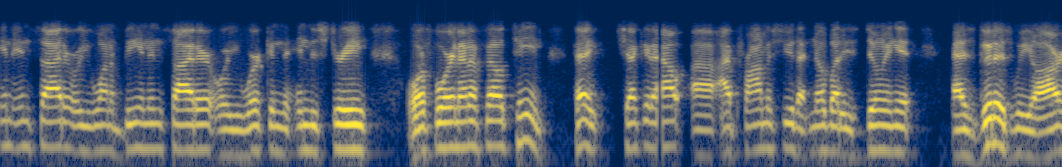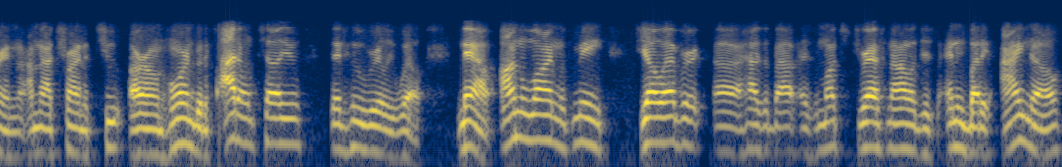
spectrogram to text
an insider or you want to be an insider or you work in the industry or for an NFL team, hey, check it out. Uh, I promise you that nobody's doing it as good as we are. And I'm not trying to toot our own horn, but if I don't tell you, then who really will? Now, on the line with me, Joe Everett uh, has about as much draft knowledge as anybody I know.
